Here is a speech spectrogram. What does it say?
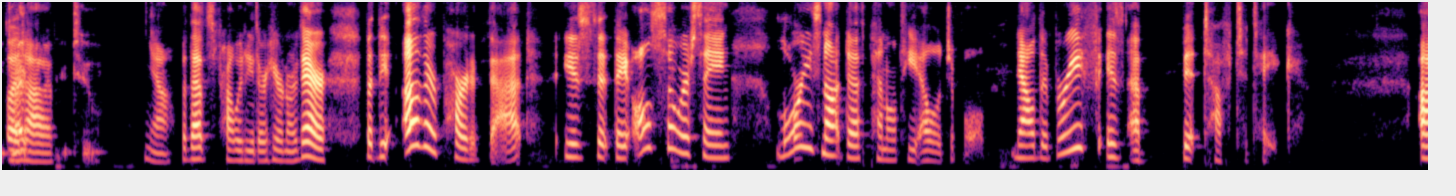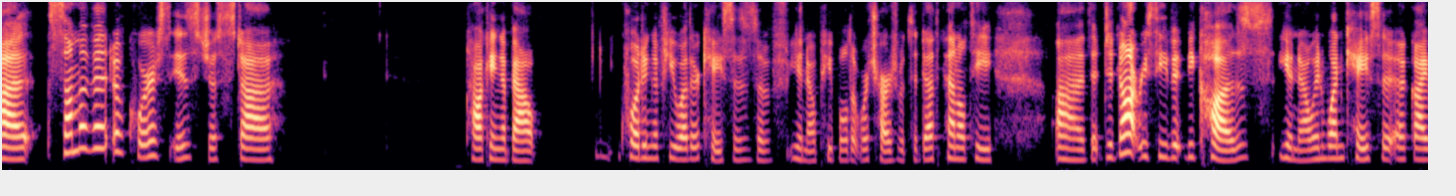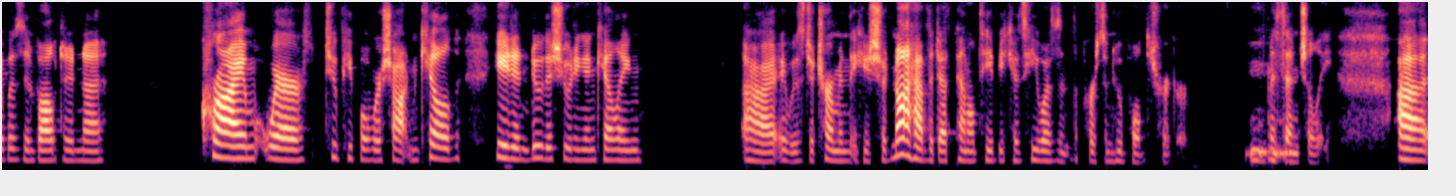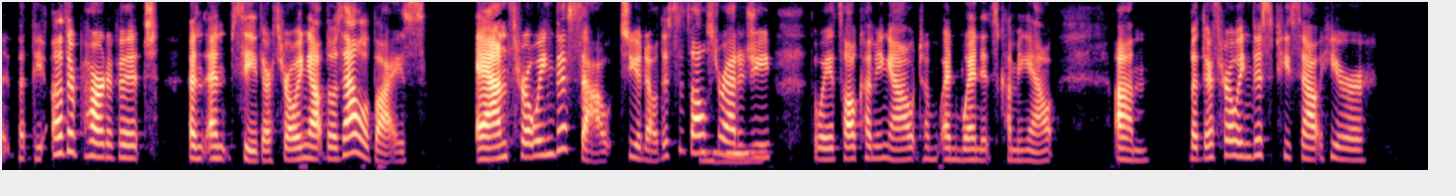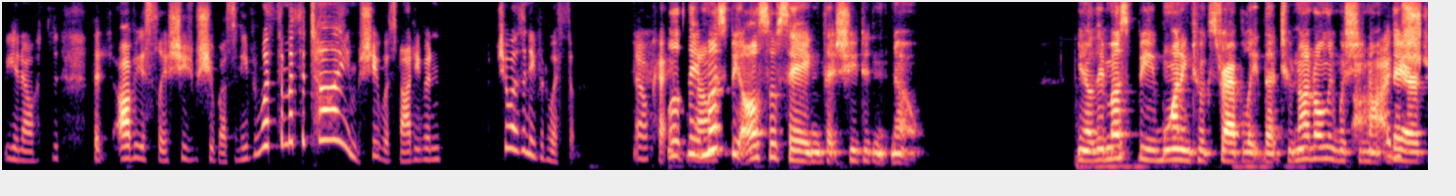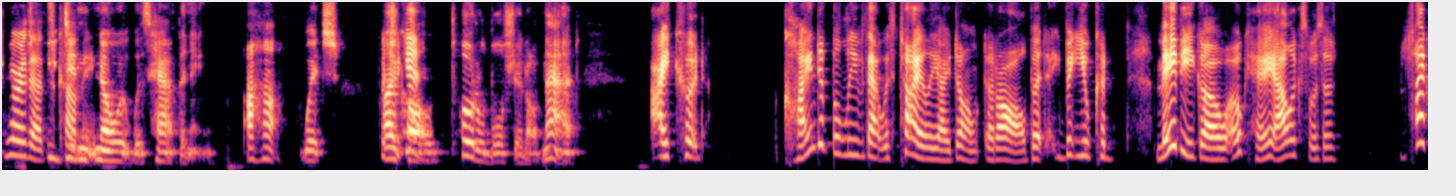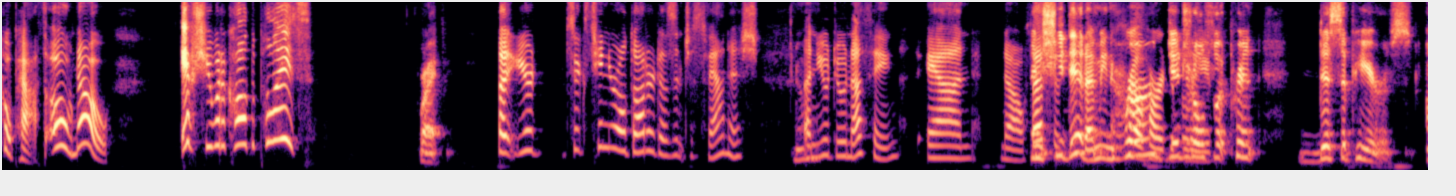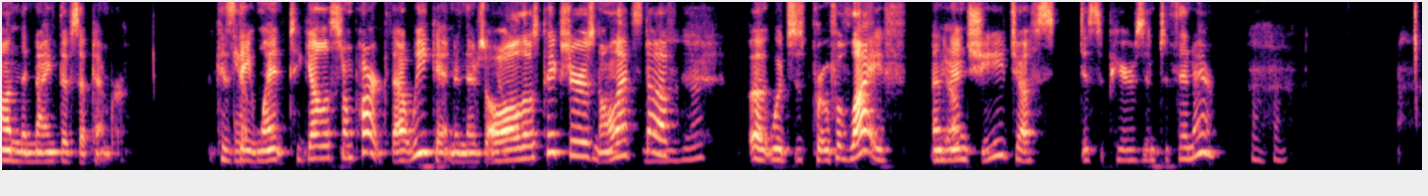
But I uh, too. yeah, but that's probably neither here nor there. But the other part of that is that they also are saying Lori's not death penalty eligible. Now, the brief is a bit tough to take. Uh, some of it, of course, is just uh, talking about quoting a few other cases of you know people that were charged with the death penalty uh, that did not receive it because you know in one case a, a guy was involved in a crime where two people were shot and killed he didn't do the shooting and killing uh, it was determined that he should not have the death penalty because he wasn't the person who pulled the trigger Mhm. essentially. Uh, but the other part of it, and and see, they're throwing out those alibis and throwing this out. You know, this is all strategy, the way it's all coming out and, and when it's coming out. Um, but they're throwing this piece out here. You know, th- that obviously she she wasn't even with them at the time. She was not even she wasn't even with them. Okay. Well, they no. must be also saying that she didn't know. You know, they must be wanting to extrapolate that too. Not only was she not I'm there, sure that's she coming. didn't know it was happening, Uh huh. which Which I again, call total bullshit on that. I could kind of believe that with Tylee. I don't at all, but but you could maybe go, okay, Alex was a psychopath. Oh no, if she would have called the police, Right. but your 16 year old daughter doesn't just vanish No. and you do nothing. And no, And she did. I mean, her digital footprint disappears on the 9th of September because Yep. they went to Yellowstone Park that weekend and there's all those pictures and all that stuff, Mhm. uh, which is proof of life. And Yep. then she just disappears into thin air. Mhm.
